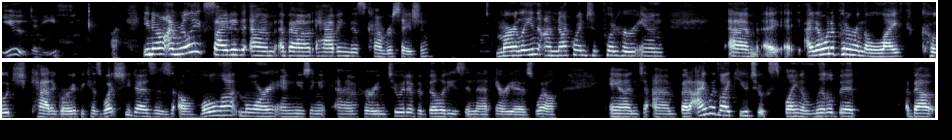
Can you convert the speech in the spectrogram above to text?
you, Denise. You know, I'm really excited um, about having this conversation. Marlene, I'm not going to put her in, um, I, I, don't want to put her in the life coach category because what she does is a whole lot more and using uh, her intuitive abilities in that area as well. And, um, but I would like you to explain a little bit about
